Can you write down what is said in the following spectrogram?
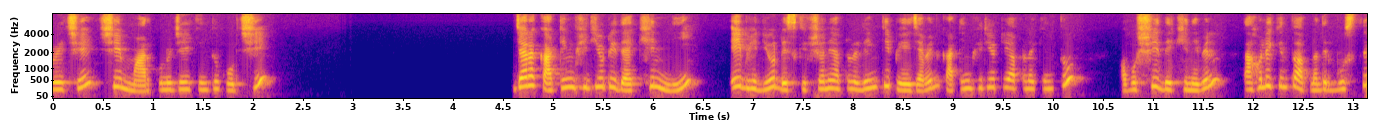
রয়েছে, সেই মার্ক অনুযায়ী কিন্তু করছি। যারা কাটিং ভিডিওটি দেখেননি, এই ভিডিও ডিসক্রিপশনে আপনারা লিঙ্কটি পেয়ে যাবেন। কাটিং ভিডিওটি আপনারা কিন্তু অবশ্যই দেখে নেবেন, তাহলে কিন্তু আপনাদের বুঝতে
